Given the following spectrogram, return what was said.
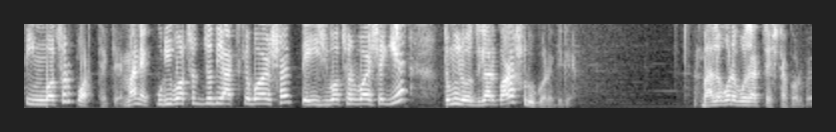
তিন বছর পর থেকে। মানে কুড়ি বছর যদি আজকে বয়স হয়, তেইশ বছর বয়সে গিয়ে তুমি রোজগার করা শুরু করে দিলে। ভালো করে বোঝার চেষ্টা করবে।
